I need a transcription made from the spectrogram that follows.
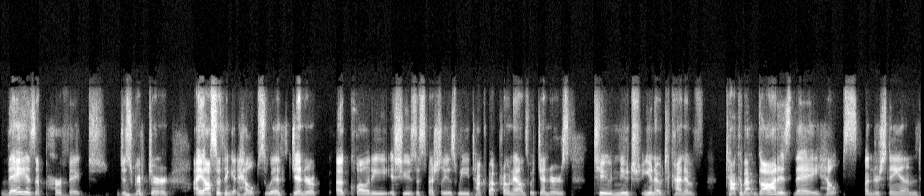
they is a perfect Mm-hmm. descriptor i also think it helps with gender equality issues especially as we talk about pronouns with genders to neut you know to kind of talk about god as they helps understand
